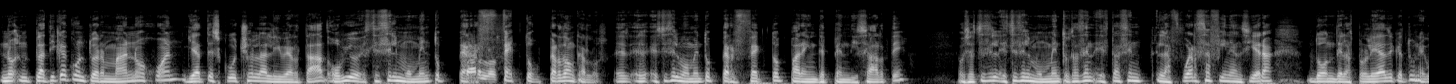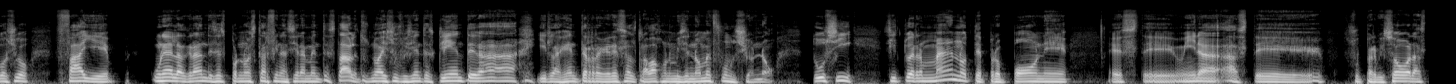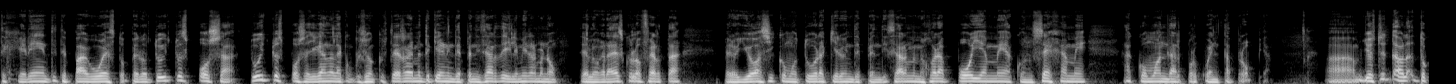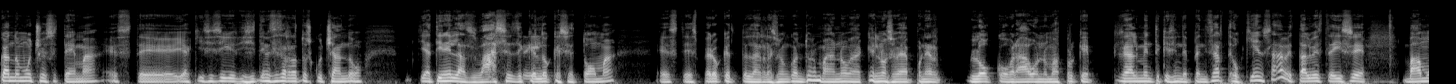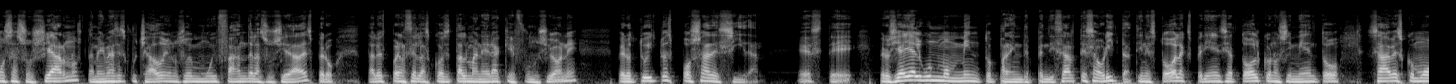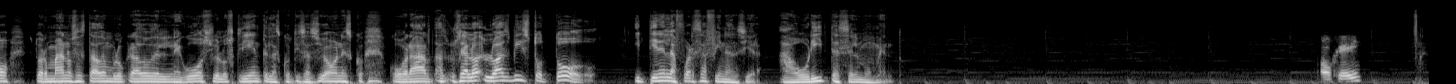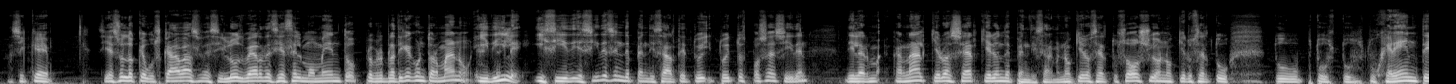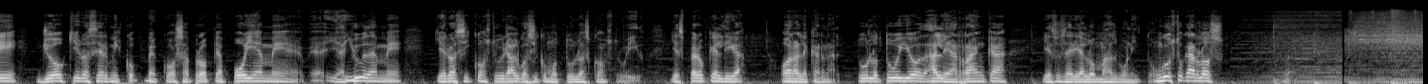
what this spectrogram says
No, platica con tu hermano, Juan. Ya te escucho la libertad. Obvio, este es el momento Carlos. perfecto. Perdón, Carlos. Es- es- Este es el momento perfecto para independizarte. O sea, este es el, este es el momento. Estás en, estás en la fuerza financiera donde las probabilidades de que tu negocio falle, una de las grandes es por no estar financieramente estable. Entonces no hay suficientes clientes ah, y la gente regresa al trabajo y me dice, no me funcionó. Tú sí, si tu hermano te propone, este, mira, hazte supervisor, hazte gerente, te pago esto, pero tú y tu esposa, tú y tu esposa llegan a la conclusión que ustedes realmente quieren independizarte y le mira, hermano, te lo agradezco la oferta, pero yo así como tú ahora quiero independizarme, mejor apóyame, aconsejame a cómo andar por cuenta propia. Ah, yo estoy tocando mucho ese tema, este, y aquí sí sigue, y si tienes ese rato escuchando, ya tiene las bases de qué es lo que se toma. Este, espero que la relación con tu hermano, que él no se vaya a poner loco, bravo, nomás porque realmente quieres independizarte. O quién sabe, tal vez te dice, vamos a asociarnos. También me has escuchado, yo no soy muy fan de las sociedades, pero tal vez pueden hacer las cosas de tal manera que funcione. Pero tú y tu esposa decidan. Este, pero si hay algún momento para independizarte es ahorita. Tienes toda la experiencia, todo el conocimiento, sabes cómo tu hermano se ha estado involucrado del negocio, los clientes, las cotizaciones, cobrar, o sea, lo, lo has visto todo y tienes la fuerza financiera. Ahorita es el momento. Ok. Así que si eso es lo que buscabas, si luz verde, si es el momento, pero platica con tu hermano y dile. Y si decides independizarte, tú, y tu esposa deciden, dile, carnal, quiero hacer, quiero independizarme, no quiero ser tu socio, no quiero ser tu, tu, tu, tu gerente, yo quiero hacer mi, cosa propia, apóyame eh, y ayúdame, quiero así construir algo así como tú lo has construido. Y espero que él diga, órale carnal, tú lo tuyo, dale, arranca, y eso sería lo más bonito. Un gusto, Carlos.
